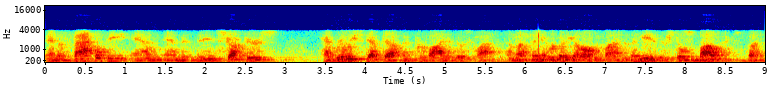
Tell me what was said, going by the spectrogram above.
and the faculty and, and the, the instructors have really stepped up and provided those classes. I'm not saying everybody got all the classes they needed, there's still some bottlenecks, but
